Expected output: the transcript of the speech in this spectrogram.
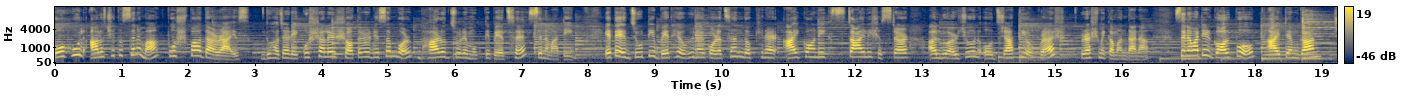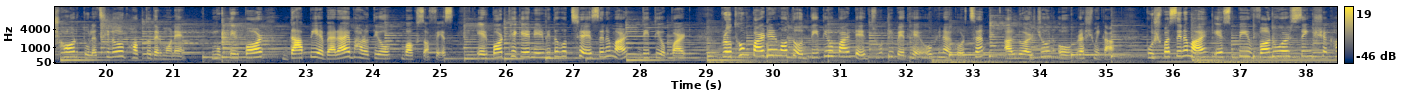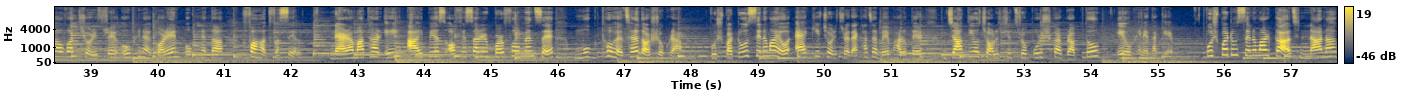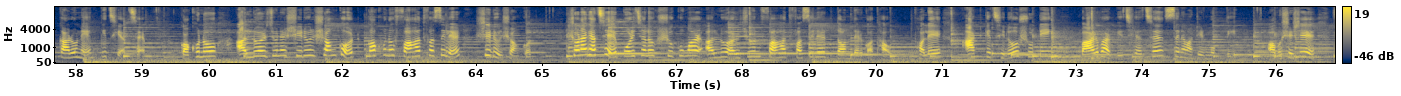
বহুল আলোচিত cinema Pushpa the rise. দু হাজার একুশ সালের সতেরো ডিসেম্বর ভারত জুড়ে মুক্তি পেয়েছে সিনেমাটি। এতে জুটি বেঁধে অভিনয় করেছেন দক্ষিণের iconic stylish star Allu Arjun ও জাতীয় ক্রাশ রশ্মিকা মান্দানা। সিনেমাটির গল্প, আইটেম গান, ঝড় তুলেছিল ভক্তদের মনে। মুক্তির পর দাপিয়ে বেড়ায় ভারতীয় বক্স অফিস। এরপর থেকে নির্মিত হচ্ছে সিনেমার দ্বিতীয় পার্ট। প্রথম পার্টের মতো দ্বিতীয় পার্টে জুটি বেঁধে অভিনয় করছেন আল্লু অর্জুন ও রশ্মিকা। পুষ্পা সিনেমায় এসপি ভানুয়ার সিং শেখাওয়াত চরিত্রে অভিনয় করেন অভিনেতা ফাহাদ ফাসিল। ন্যাড়া মাথার এই আইপিএস অফিসারের পারফরমেন্সে মুগ্ধ হয়েছে দর্শকরা। পুষ্পা টু সিনেমায়ও একই চরিত্রে দেখা যাবে ভারতের জাতীয় চলচ্চিত্র পুরস্কার প্রাপ্ত এই অভিনেতাকে। পুষ্পা টু সিনেমার কাজ নানা কারণে পিছিয়েছে কখনো আল্লু অর্জুনের শিডিউল সংকট, কখনো ফাহাদ ফাসিলের শিডিউল সংকট। শোনা গেছে, পরিচালক সুকুমার আল্লু অর্জুন ফাহাদ ফাসিলের দ্বন্দ্বের কথাও। ফলে আটকে ছিল শুটিং, বারবার পিছিয়েছে সিনেমাটির মুক্তি। অবশেষে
